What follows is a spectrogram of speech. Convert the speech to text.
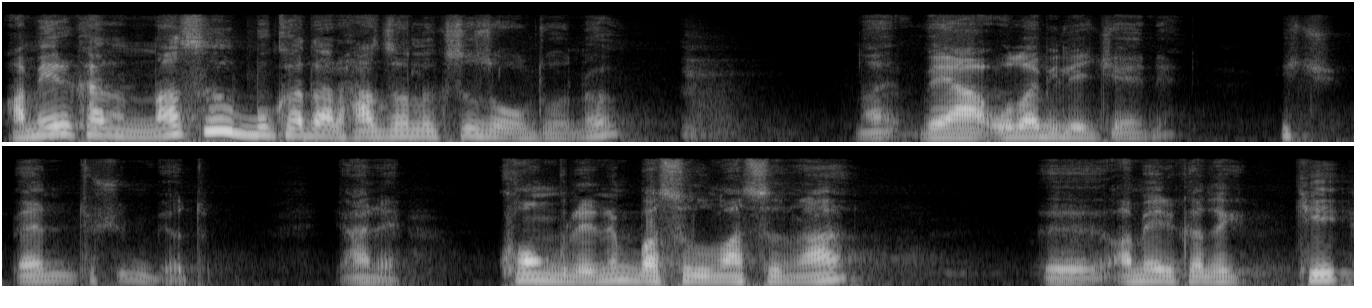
Amerika'nın nasıl bu kadar hazırlıksız olduğunu veya olabileceğini hiç ben düşünmüyordum. Yani kongrenin basılmasına e, Amerika'daki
